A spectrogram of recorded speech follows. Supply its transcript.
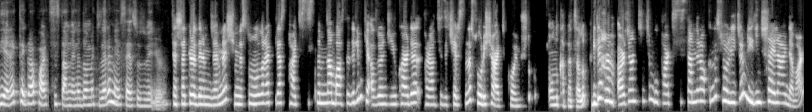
diyerek tekrar parti sistemlerine dönmek üzere Melisa'ya sözü veriyorum. Teşekkür ederim Cemre. Şimdi son olarak biraz parti sisteminden bahsedelim ki az önce yukarıda parantez içerisinde soru işareti koymuştuk onu kapatalım. Bir de hem Arjantin için bu parti sistemleri hakkında söyleyeceğim ilginç şeyler de var.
